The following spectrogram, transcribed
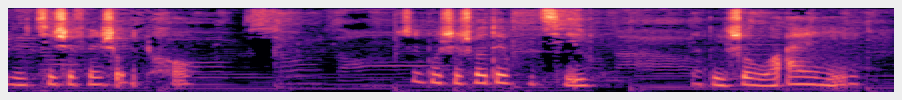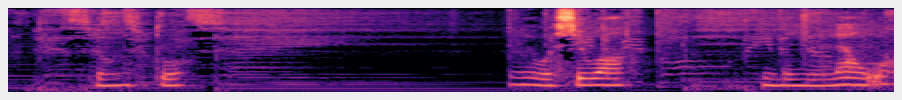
尤其是分手以后，是不是说对不起？”要比说我爱你容易多，因为我希望你能原谅我。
